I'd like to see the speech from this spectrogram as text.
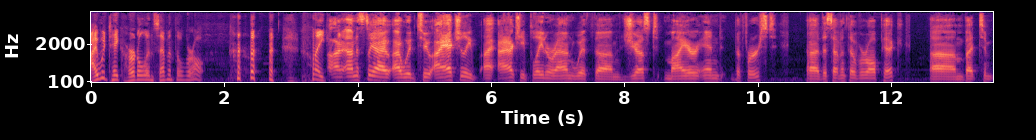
I would take Hertl in seventh overall. like, Hon- honestly, I, I would too. I actually, I, I actually played around with um, just Meier and the first, uh, the seventh overall pick. Um, but to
